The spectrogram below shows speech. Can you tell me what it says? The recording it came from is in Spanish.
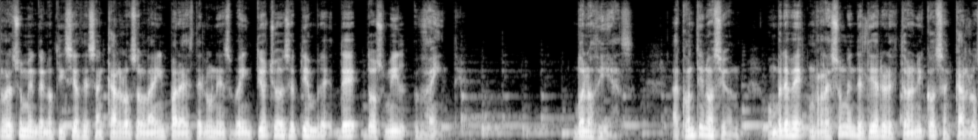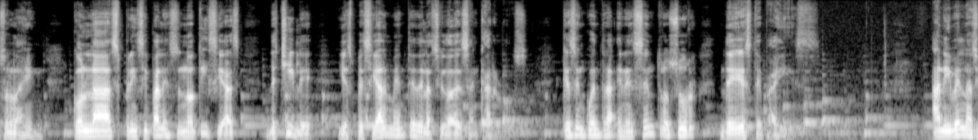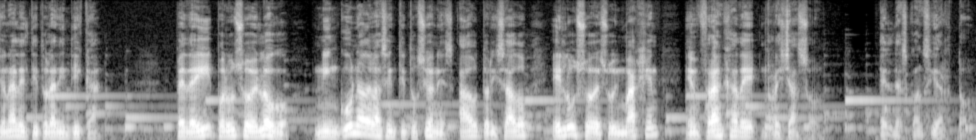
resumen de noticias de San Carlos Online para este lunes 28 de septiembre de 2020. Buenos días. A continuación, un breve resumen del diario electrónico San Carlos Online con las principales noticias de Chile y especialmente de la ciudad de San Carlos, que se encuentra en el centro sur de este país. A nivel nacional el titular indica, PDI por uso del logo, ninguna de las instituciones ha autorizado el uso de su imagen en franja de rechazo. El desconcierto.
